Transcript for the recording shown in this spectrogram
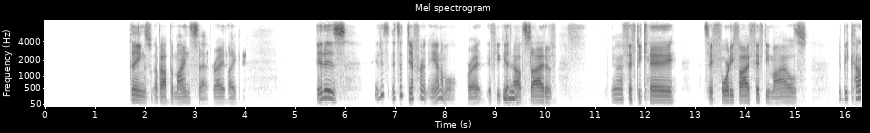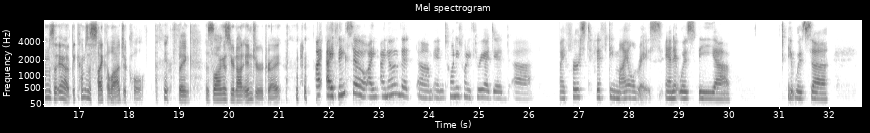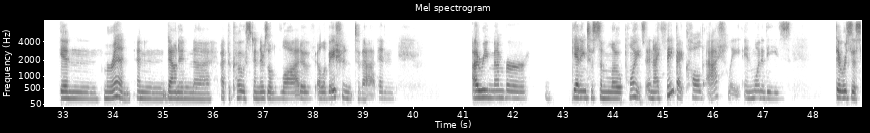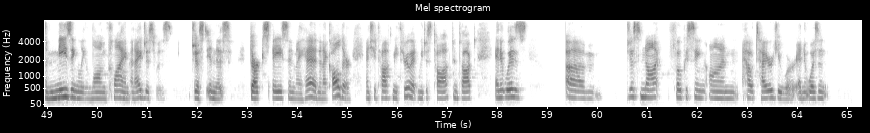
things about the mindset, right? Like it is it is it's a different animal, right? If you get Mhm. outside of yeah, 50k, say 45, 50 miles, it becomes yeah, it becomes a psychological thing as long as you're not injured, right? I, I think so. I, I know that um, in 2023 I did uh, my first 50 mile race, and it was the uh, it was uh, in Marin and down in uh, at the coast, and there's a lot of elevation to that. And I remember getting to some low points, and I think I called Ashley in one of these. There was this amazingly long climb, and I just was just in this dark space in my head and I called her and she talked me through it and we just talked and talked and it was um just not focusing on how tired you were and it wasn't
